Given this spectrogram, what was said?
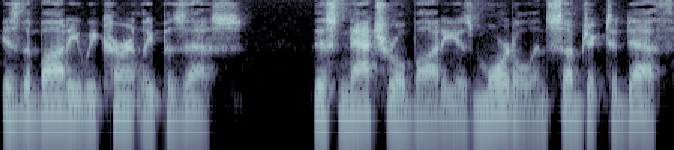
is the body we currently possess. This natural body is mortal and subject to death.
